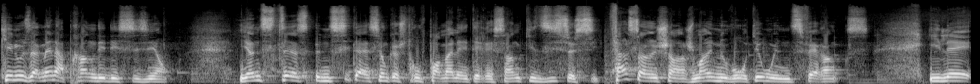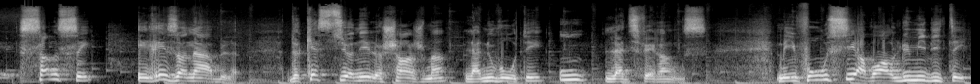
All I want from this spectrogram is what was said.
qui nous amènent à prendre des décisions. Il y a une, une, citation que je trouve pas mal intéressante qui dit ceci. Face à un changement, une nouveauté ou une différence, il est sensé et raisonnable de questionner le changement, la nouveauté ou la différence. Mais il faut aussi avoir l'humilité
